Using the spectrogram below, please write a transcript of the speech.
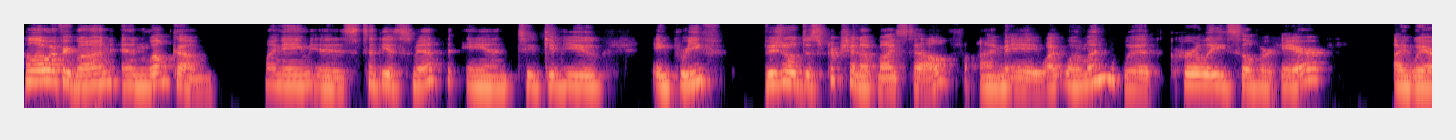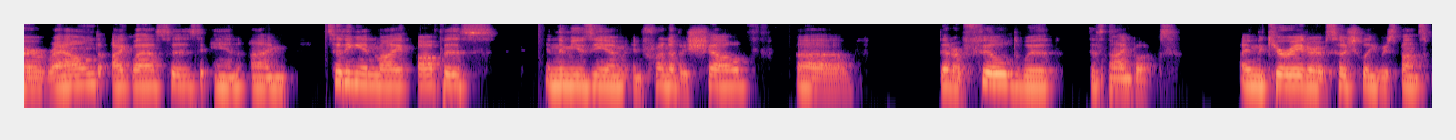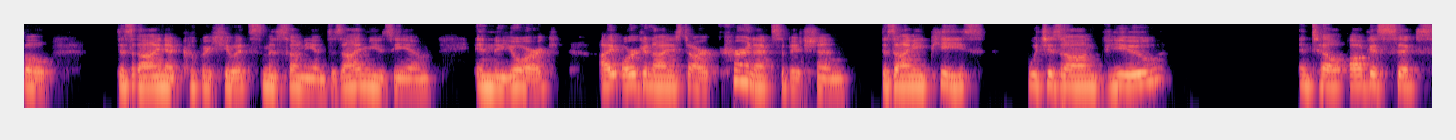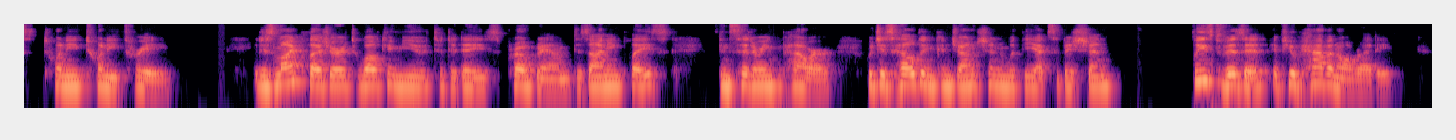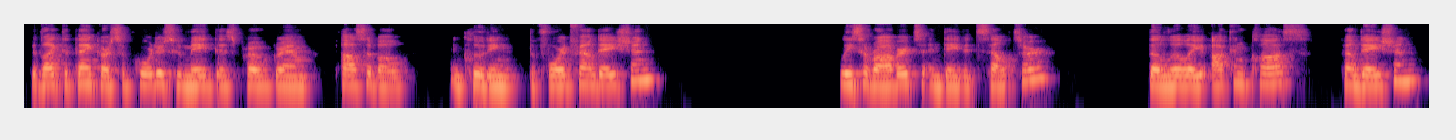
Hello, everyone, and welcome. My name is Cynthia Smith, and to give you a brief visual description of myself, I'm a white woman with curly silver hair. I wear round eyeglasses, and I'm sitting in my office in the museum in front of a shelf uh, that are filled with design books. I'm the curator of socially responsible design at Cooper Hewitt Smithsonian Design Museum in New York, I organized our current exhibition, Designing Peace, which is on view until August 6, 2023. It is my pleasure to welcome you to today's program, Designing Place, Considering Power, which is held in conjunction with the exhibition. Please visit if you haven't already We'd like to thank our supporters who made this program possible, including the Ford Foundation, Lisa Roberts and David Seltzer, the Lily Auchincloss Foundation,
